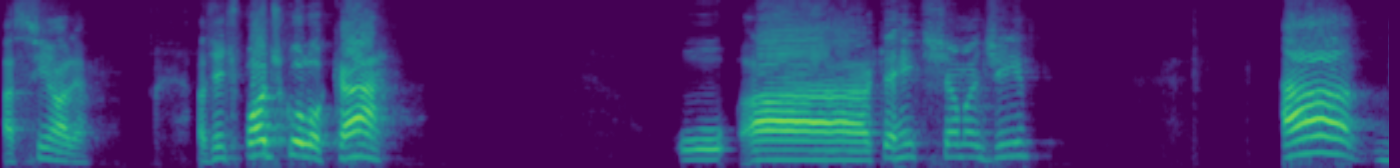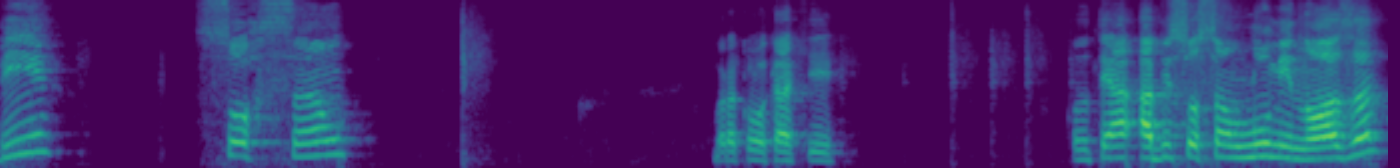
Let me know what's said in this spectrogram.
Assim, olha. A gente pode colocar o a, que a gente chama de absorção. Bora colocar aqui. Quando tem a absorção luminosa.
